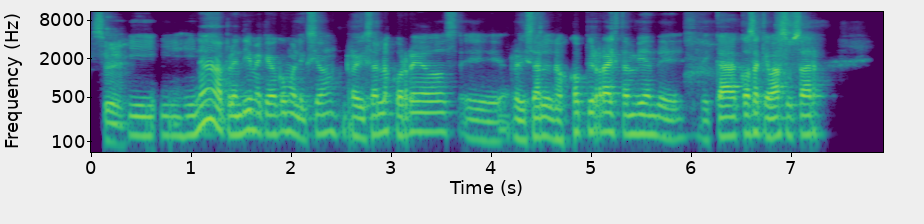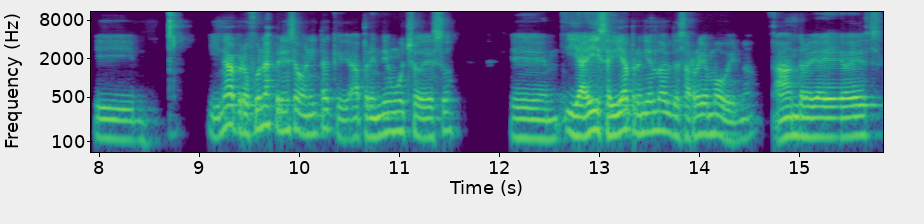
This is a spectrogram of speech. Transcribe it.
Sí. Y, y, nada, aprendí, me quedó como lección revisar los correos, eh, revisar los copyrights también de, de, cada cosa que vas a usar. Y, y nada, pero fue una experiencia bonita que aprendí mucho de eso. Eh, y ahí seguí aprendiendo el desarrollo móvil, ¿no? Android, iOS.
